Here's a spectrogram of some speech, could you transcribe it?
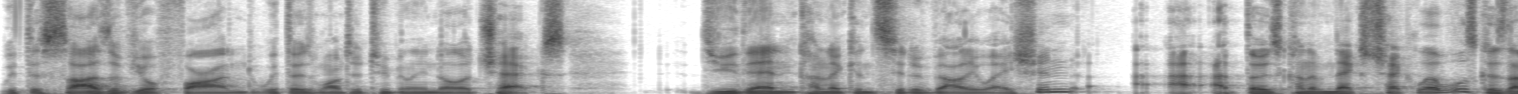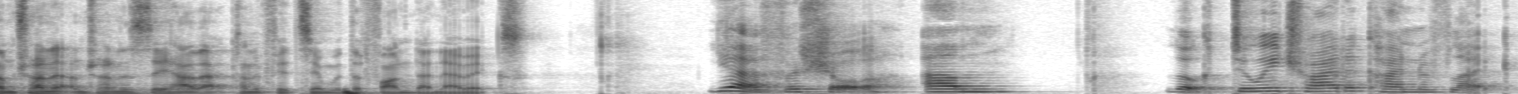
with the size of your fund, with those one to two million dollar checks, do you then kind of consider valuation at, at those kind of next check levels? Because I'm trying to I'm trying to see how that kind of fits in with the fund dynamics. Yeah, for sure. Um, look, do we try to kind of like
